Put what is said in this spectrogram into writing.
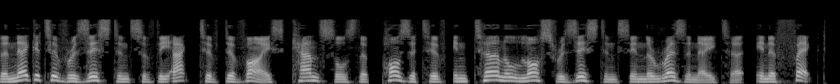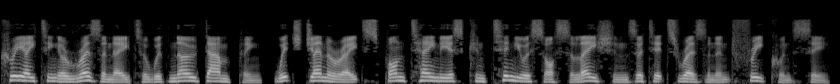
The negative resistance of the active device cancels the positive internal loss resistance in the resonator, in effect creating a resonator with no damping, which generates spontaneous continuous oscillations at its resonant frequency.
